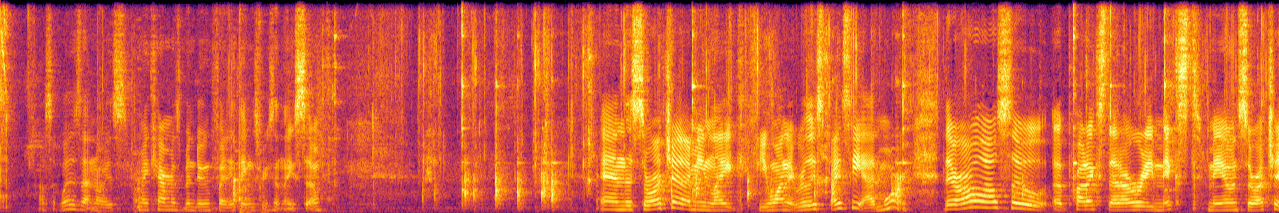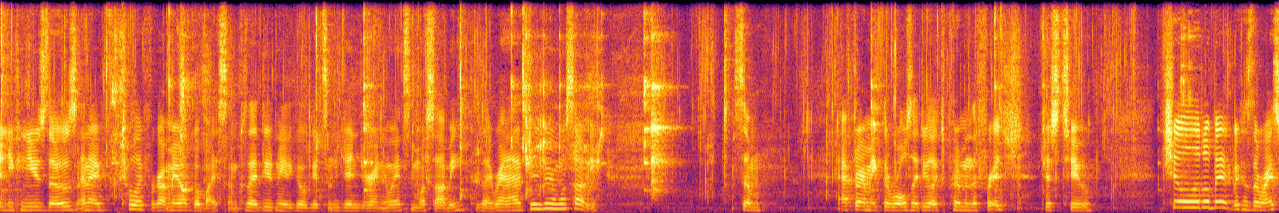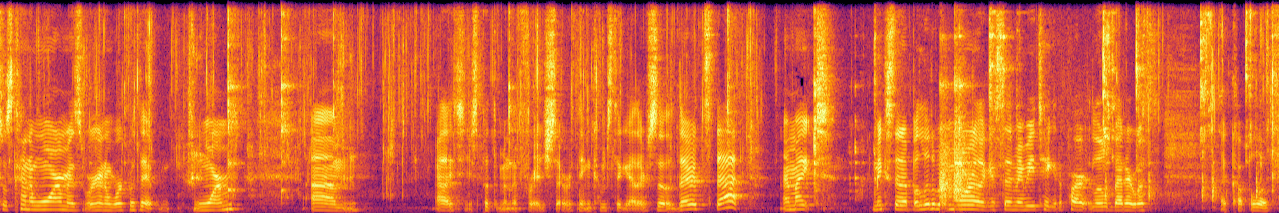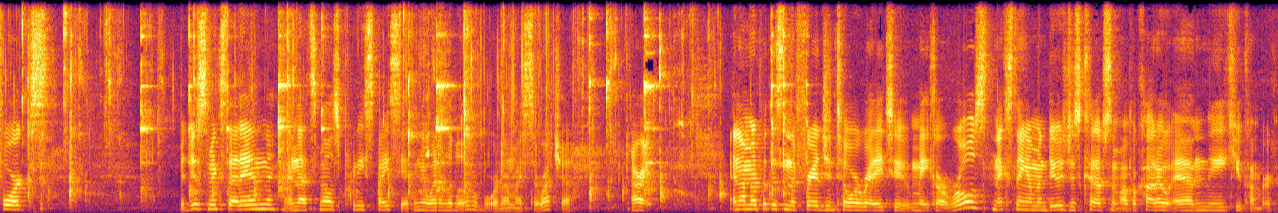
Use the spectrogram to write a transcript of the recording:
I was like, what is that noise? My camera's been doing funny things recently, so and the sriracha, I mean, like, if you want it really spicy, add more. There are also uh, products that are already mixed, mayo and sriracha, and you can use those. And I totally forgot, maybe I'll go buy some, because I do need to go get some ginger anyway, and some wasabi, because I ran out of ginger and wasabi. So, after I make the rolls, I do like to put them in the fridge, just to chill a little bit, because the rice was kind of warm, as we're going to work with it warm. Um, I like to just put them in the fridge so everything comes together. So there's that. I might mix it up a little bit more. Like I said, maybe take it apart a little better with a couple of forks. But just mix that in, and that smells pretty spicy. I think I went a little overboard on my sriracha. All right, and I'm gonna put this in the fridge until we're ready to make our rolls. Next thing I'm gonna do is just cut up some avocado and the cucumber.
